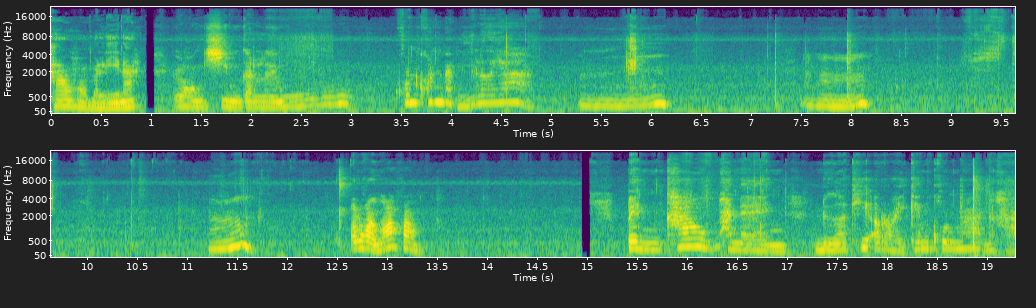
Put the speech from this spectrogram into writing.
ข้าวหอมมะลินะ ลองชิมกันเลยโอ้ข้นๆแบบนี้เลยอะอืมอืมอืมอร่อยมากค่ะ เป็นข้าวพะแนงเนื้อที่อร่อยเข้มข้นมากนะคะ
